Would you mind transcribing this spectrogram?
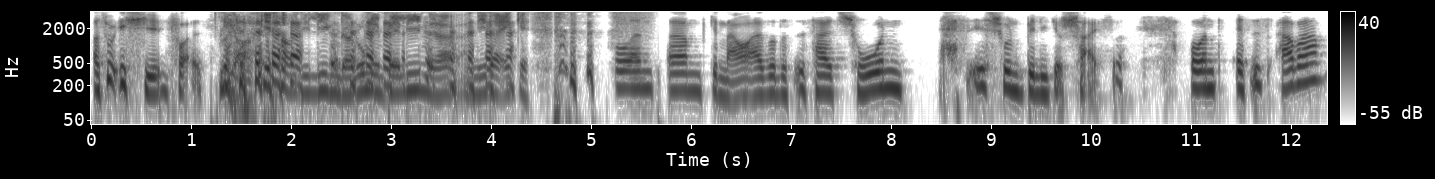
Also ich jedenfalls. Ja, genau, die liegen da rum in Berlin, ja, an jeder Ecke. und ähm, genau, also das ist halt schon, es ist schon billige Scheiße. Und es ist aber,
